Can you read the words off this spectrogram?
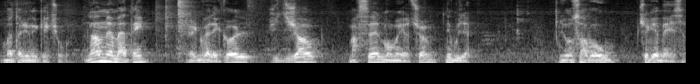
Il va t'arriver quelque chose. Le lendemain matin, j'arrive à l'école, j'ai dit, Jacques, Marcel, mon meilleur chum, venez-vous-en. On s'en va où? Checkez bien ça.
